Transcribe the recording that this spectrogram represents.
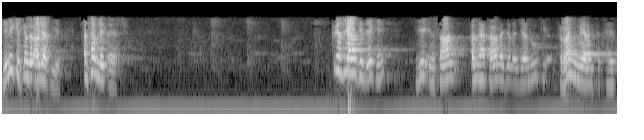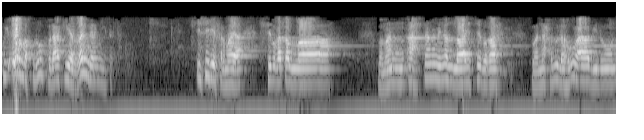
یہ نہیں کس کے اندر آ جاتی ہے، اثر لیتا ہے اس سے۔ تو اس لحاظ سے دیکھیں، یہ انسان اللہ تعالی جل جالو کی رنگ میں رنگ سکتا ہے، کوئی اور مخلوق خدا کی رنگ میں رنگ نہیں سکتا۔ اسی لیے فرمایا، سبغت اللہ، ومن احسن من اللہ سبغہ، ونحن له عابدون۔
